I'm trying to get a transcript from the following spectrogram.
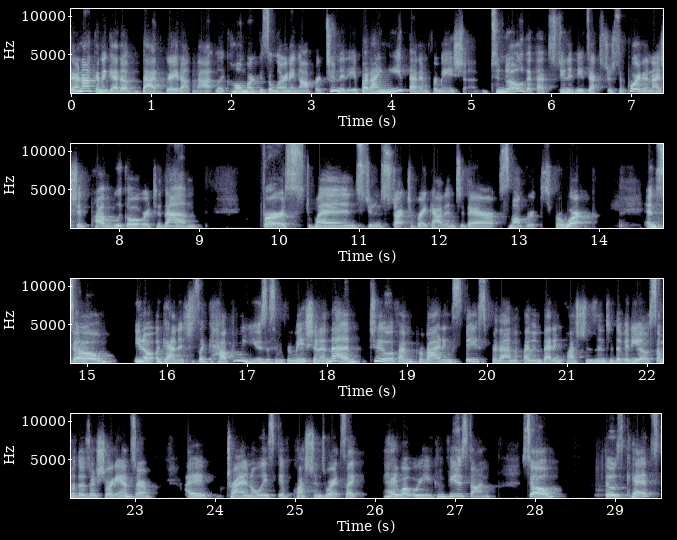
They're not going to get a bad grade on that. Like homework is a learning opportunity but i need that information to know that that student needs extra support and i should probably go over to them first when students start to break out into their small groups for work. And so, you know, again, it's just like, how can we use this information? And then, too, if I'm providing space for them, if I'm embedding questions into the video, some of those are short answer. I try and always give questions where it's like, hey, what were you confused on? So, those kids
